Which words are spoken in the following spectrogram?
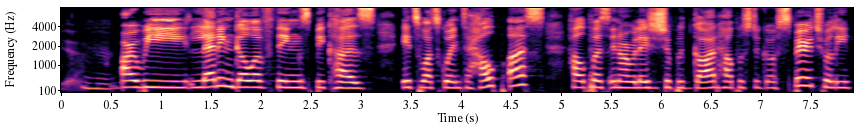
Yeah. Mm-hmm. Are we letting go of things because it's what's going to help us, help us in our relationship with God, help us to grow spiritually?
